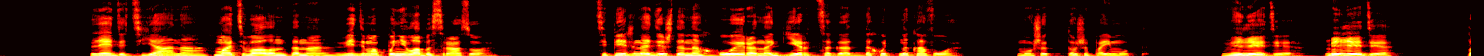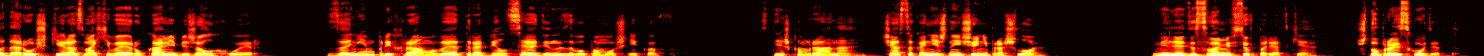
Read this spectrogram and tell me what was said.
Леди Тьяна, мать Валентона, видимо, поняла бы сразу. Теперь надежда на Хойра, на герцога, да хоть на кого. Может, тоже поймут. «Миледи! Миледи!» По дорожке, размахивая руками, бежал Хойр. За ним, прихрамывая, торопился один из его помощников. «Слишком рано. Часа, конечно, еще не прошло». «Миледи, с вами все в порядке? Что происходит?»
